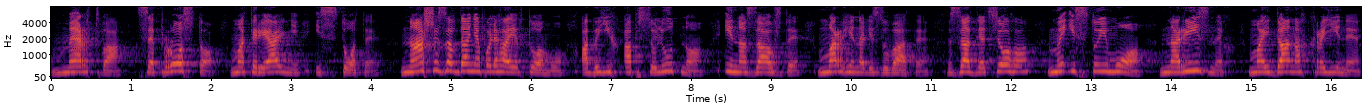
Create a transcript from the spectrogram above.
мертва. Це просто матеріальні істоти. Наше завдання полягає в тому, аби їх абсолютно і назавжди маргіналізувати. Задля цього ми і стоїмо на різних майданах країни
